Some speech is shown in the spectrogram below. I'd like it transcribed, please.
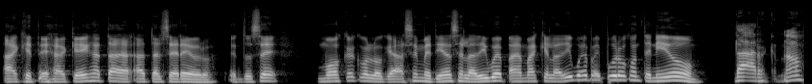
a que te hackeen hasta, hasta el cerebro. Entonces, mosca con lo que hacen metiéndose en la D-Web. Además que en la D-Web hay puro contenido... Dark, ¿no?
